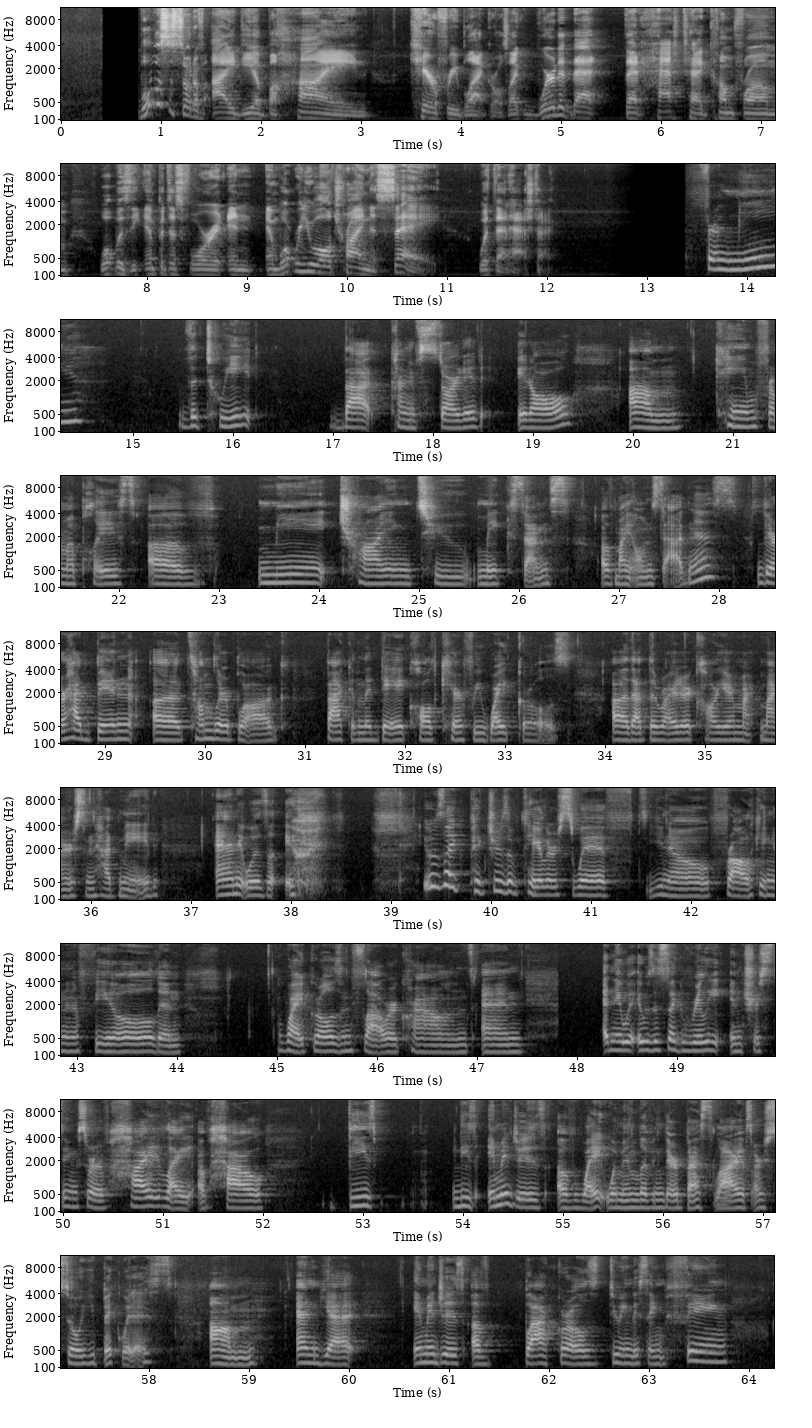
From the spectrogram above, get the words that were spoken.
What was the sort of idea behind carefree black girls? Like where did that that hashtag come from? What was the impetus for it? And and what were you all trying to say with that hashtag? For me the tweet that kind of started it all um, came from a place of me trying to make sense of my own sadness. There had been a tumblr blog back in the day called Carefree White Girls uh, that the writer Collier Meyerson had made. And it was, it, it was like pictures of Taylor Swift, you know, frolicking in a field and white girls in flower crowns. And, and it, it was this like really interesting sort of highlight of how these these images of white women living their best lives are so ubiquitous. Um, and yet images of black girls doing the same thing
